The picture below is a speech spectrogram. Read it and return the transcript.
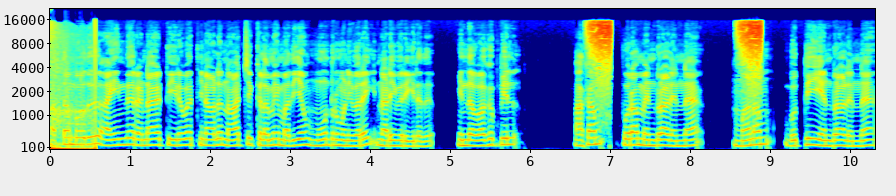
பத்தொம்போது ஐந்து ரெண்டாயிரத்தி இருபத்தி நாலு ஞாயிற்றுக்கிழமை மதியம் மூன்று மணி வரை நடைபெறுகிறது. இந்த வகுப்பில் அகம் புறம் என்றால் என்ன? மனம் புத்தி என்றால் என்ன?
